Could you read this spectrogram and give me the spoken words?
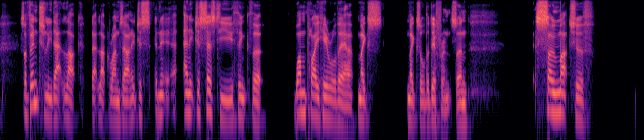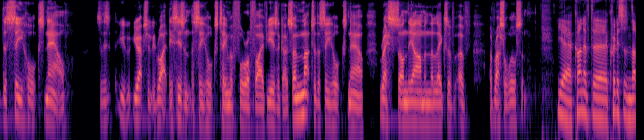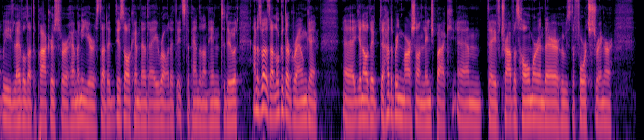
eventually that luck that luck runs out, and it just and it, and it just says to you, you think that one play here or there makes makes all the difference, and so much of the Seahawks now. So this, you, you're absolutely right. This isn't the Seahawks team of four or five years ago. So much of the Seahawks now rests on the arm and the legs of, of, of Russell Wilson. Yeah, kind of the criticism that we leveled at the Packers for how many years that it, this all came down to A Rod. It, it's dependent on him to do it, and as well as that, look at their ground game. Uh, you know they they had to bring Marshawn Lynch back. Um, they've Travis Homer in there, who's the fourth stringer.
